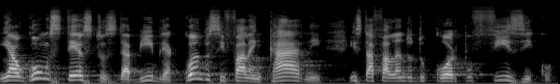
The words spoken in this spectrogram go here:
Em alguns textos da Bíblia, quando se fala em carne, está falando do corpo físico.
